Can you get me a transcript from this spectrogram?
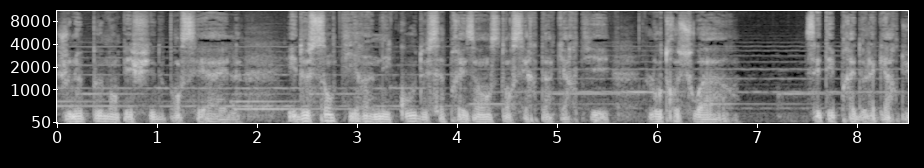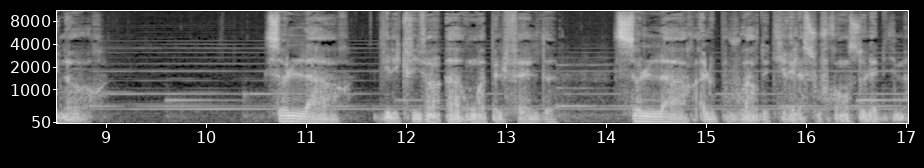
Je ne peux m'empêcher de penser à elle, et de sentir un écho de sa présence dans certains quartiers. L'autre soir, c'était près de la gare du Nord. Seul l'art, dit l'écrivain Aaron Appelfeld, seul l'art a le pouvoir de tirer la souffrance de l'abîme.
